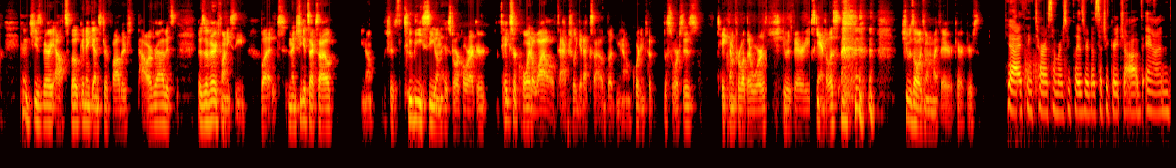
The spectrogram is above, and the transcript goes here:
and she's very outspoken against her father's power grab. It's there's a very funny scene, but and then she gets exiled, you know, which is be seen on the historical record. It takes her quite a while to actually get exiled, but you know, according to the sources, take them for what they're worth. She was very scandalous. she was always one of my favorite characters. Yeah, I think Tara Summers, who plays her, does such a great job. And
